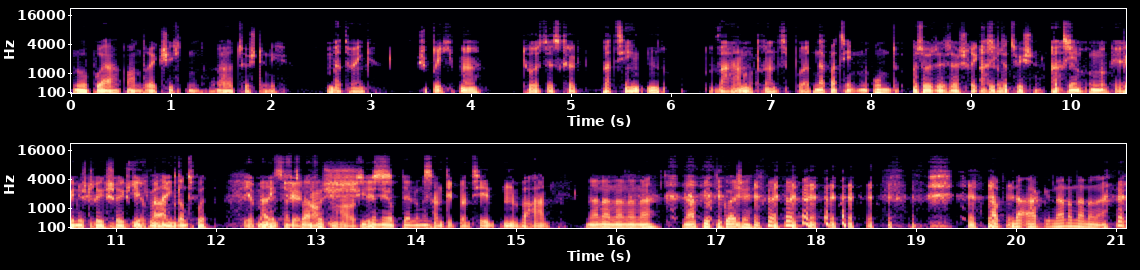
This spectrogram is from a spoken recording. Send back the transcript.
nur ein paar andere Geschichten äh, zuständig. Warte, Wenk. Spricht man, du hast jetzt gesagt, Patienten Warentransport. Na, Patienten und, also das ist ein Schrägstrich so. dazwischen. Patienten, so, okay, Bindestrich, okay. Schrägstrich, Warentransport. Ich habe mir gedacht, für ein Krankenhaus ist, Abteilungen. sind die Patienten Waren. Nein, nein, nein, nein, nein, nein, bitte gar. Ab, na, nein, nein, nein, nein, nein.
